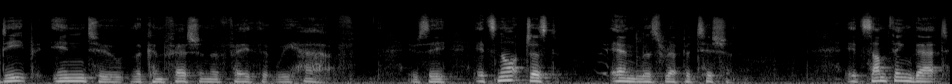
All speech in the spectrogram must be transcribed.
deep into the confession of faith that we have. You see, it's not just endless repetition. It's something that,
